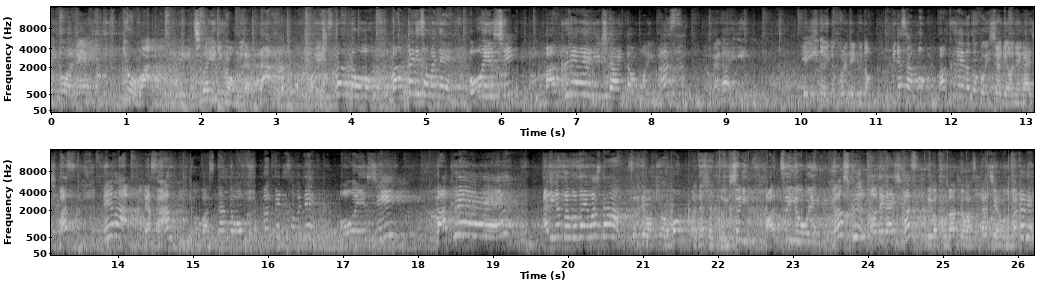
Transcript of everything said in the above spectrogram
最後はね今日は、えー、千葉ユニフォームだから、えー、スタンドを真っ赤に染めて応援しまくれにしたいと思います。長いいやいいのいいのこれでいくの。皆さんもまくれのとこ一緒にお願いしますでは皆さん今日はスタンドを真っ赤に染めて応援しまくれありがとうございました。それでは今日も私たちと一緒に熱い応援よろしくお願いしますではこの後はスタジアムの中で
